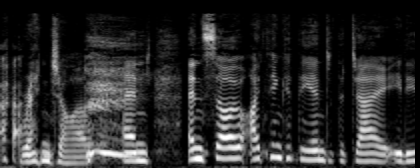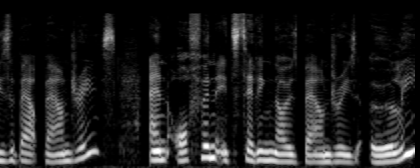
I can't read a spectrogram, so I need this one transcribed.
grandchild. And, and so I think at the end of the day, it is about boundaries. And often it's setting those boundaries early.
